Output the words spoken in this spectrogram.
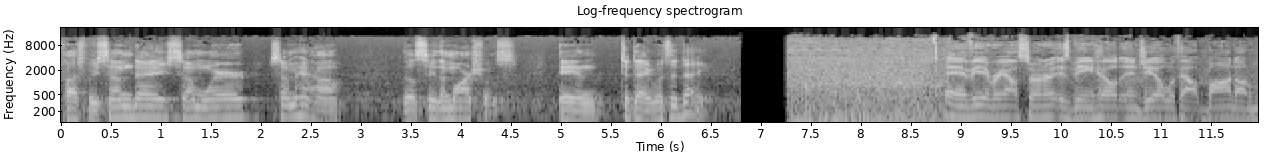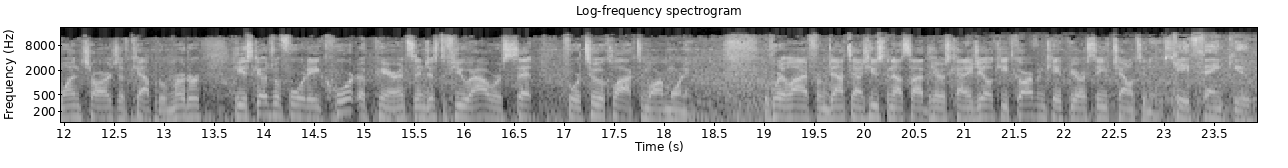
Possibly someday, somewhere, somehow, they'll see the Marshals. And today was the day. And Villarreal Serna is being held in jail without bond on one charge of capital murder. He is scheduled for a court appearance in just a few hours, set for 2 o'clock tomorrow morning. Reporting live from downtown Houston outside the Harris County Jail, Keith Garvin, KPRC, Channel 2 News. Keith, thank you.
